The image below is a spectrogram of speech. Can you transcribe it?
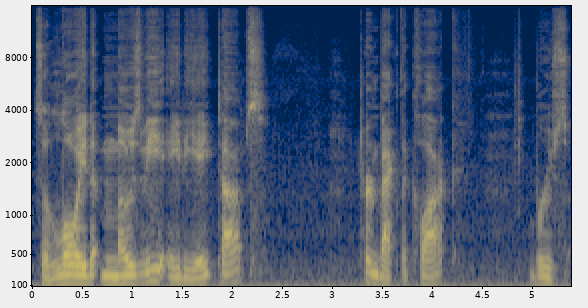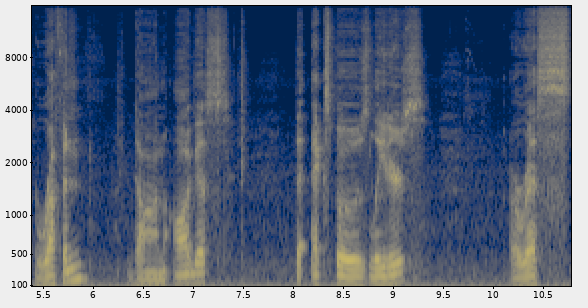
So Lloyd Moseby, 88 Topps. Turn Back the Clock. Bruce Ruffin. Don August. The Expos leaders. Orest,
